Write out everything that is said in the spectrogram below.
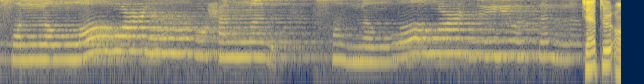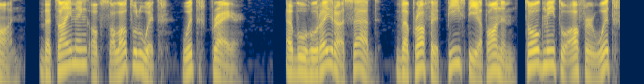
صلى الله على محمد صلى الله عليه وسلم Chapter on the timing of Salatul Witr, Witr prayer. Abu Huraira said, The Prophet, peace be upon him, told me to offer Witr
